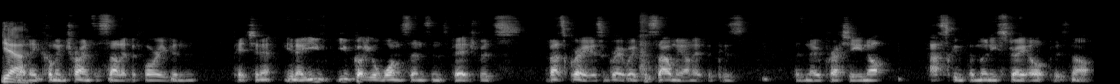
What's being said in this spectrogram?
Yeah, they come in trying to sell it before even pitching it. You know, you've you've got your one sentence pitch, but that's great. It's a great way to sell me on it because there's no pressure. You're not asking for money straight up. It's not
